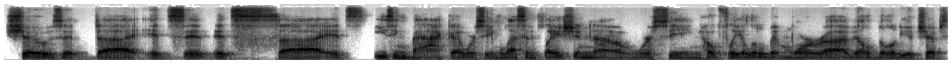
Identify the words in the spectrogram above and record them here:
shows that uh, it's it, it's uh, it's easing back. Uh, we're seeing less inflation. Uh, we're seeing hopefully a little bit more availability of chips,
